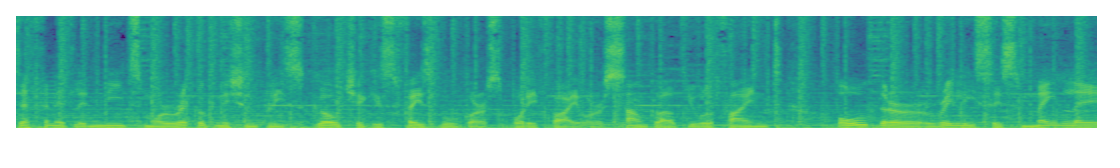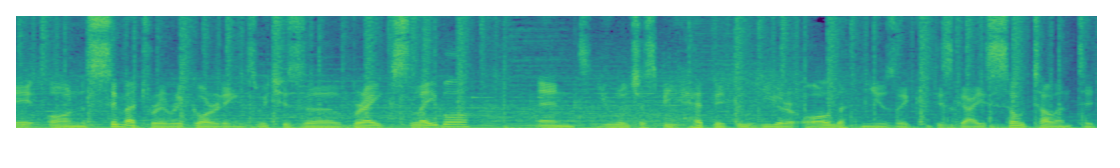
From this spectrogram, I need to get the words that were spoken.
definitely needs more recognition please go check his facebook or spotify or soundcloud you will find older releases mainly on symmetry recordings which is a breaks label and you will just be happy to hear all that music. This guy is so talented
